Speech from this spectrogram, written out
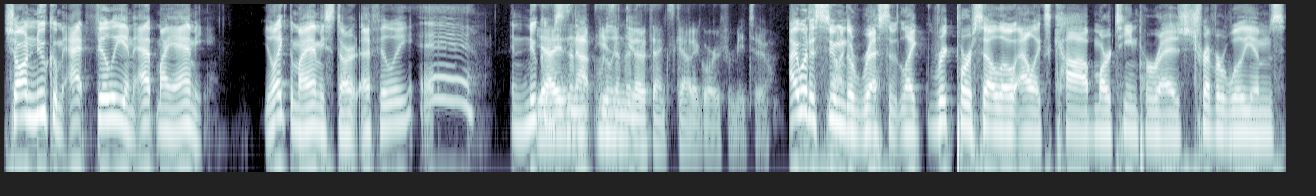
Sean Newcomb at Philly and at Miami. You like the Miami start at Philly? Eh. And Newcomb's yeah, he's in, not he's in the good. no thanks category for me too. I would assume the rest of like Rick Porcello, Alex Cobb, Martin Perez, Trevor Williams,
